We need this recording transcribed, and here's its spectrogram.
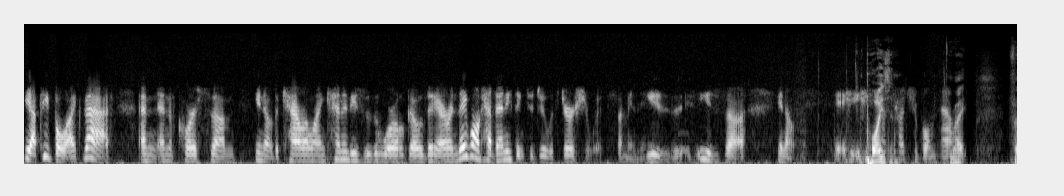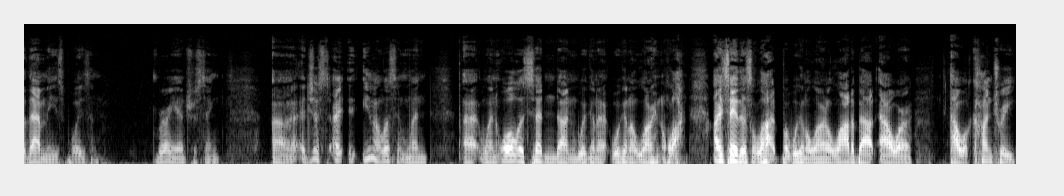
yeah, people like that, and and of course, um, you know, the Caroline Kennedys of the world go there, and they won't have anything to do with Dershowitz. I mean, he's he's uh, you know, he, he's poison. untouchable now. Right. For them, he's poison. Very interesting. Uh, just I, you know, listen when uh, when all is said and done, we're gonna we're gonna learn a lot. I say this a lot, but we're gonna learn a lot about our our country.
